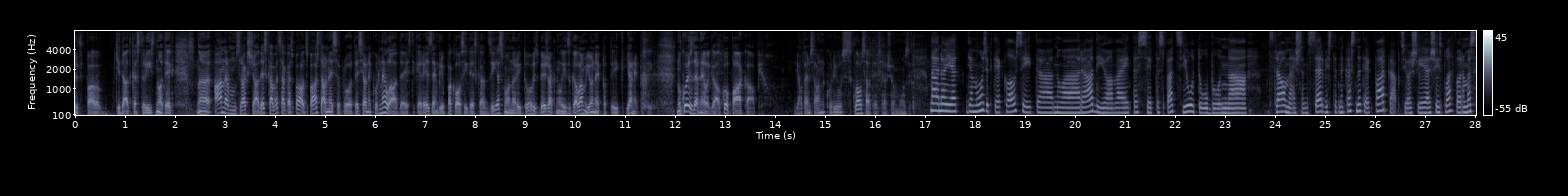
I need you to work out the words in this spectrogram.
pā, ķidāt, kas tur īsti notiek. Anna mums raksta šādi: Es kā vecākās paudzes pārstāvis nesaprotu, es jau nekur nelādēju, es tikai reizēm gribu paklausīties kādu dziesmu, un arī to visbiežāk ne līdz galam, jo nepatīk. Ja nepatīk. Nu, ko es daru nelegāli, ko pārkāpju? Jautājums, Anna, kur jūs klausāties jā, šo mūziku? Nē, nu, ja, ja mūzika tiek klausīta no radio, vai tas ir tas pats YouTube un uh, straumēšanas servis, tad nekas netiek pārkāpts, jo šie, šīs platformas,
